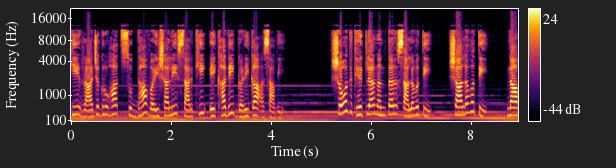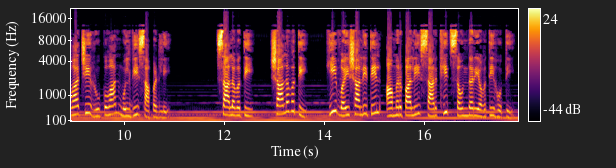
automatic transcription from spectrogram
की राजगृहात सुद्धा वैशाली सारखी एखादी गणिका असावी. शोध घेतल्यानंतर सालवती शालवती नावाची रूपवान मुलगी सापडली. सालवती शालवती ही वैशालीतील आमरपाली सारखीच सौंदर्यवती होती.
